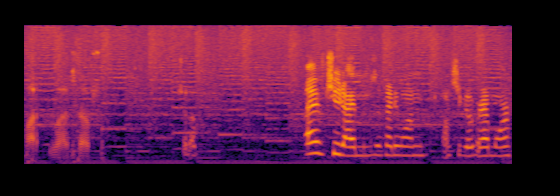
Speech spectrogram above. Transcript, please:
A lot, a lot of stuff. Shut up. I have two diamonds if anyone wants to go grab more.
